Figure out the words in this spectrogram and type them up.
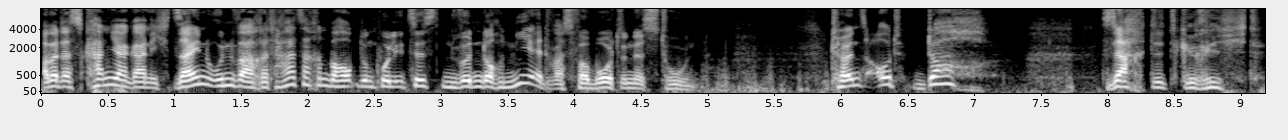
Aber das kann ja gar nicht sein. Unwahre Tatsachenbehauptung, Polizisten würden doch nie etwas Verbotenes tun. Turns out doch, sagtet Gericht.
